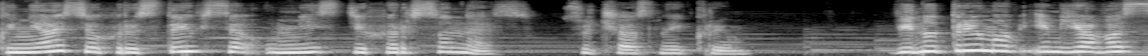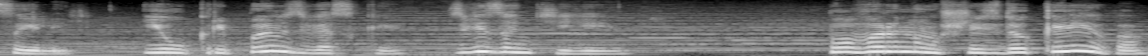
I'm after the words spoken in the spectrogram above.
Князь охрестився у місті Херсонес, сучасний Крим. Він отримав ім'я Василій і укріпив зв'язки з Візантією. Повернувшись до Києва,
